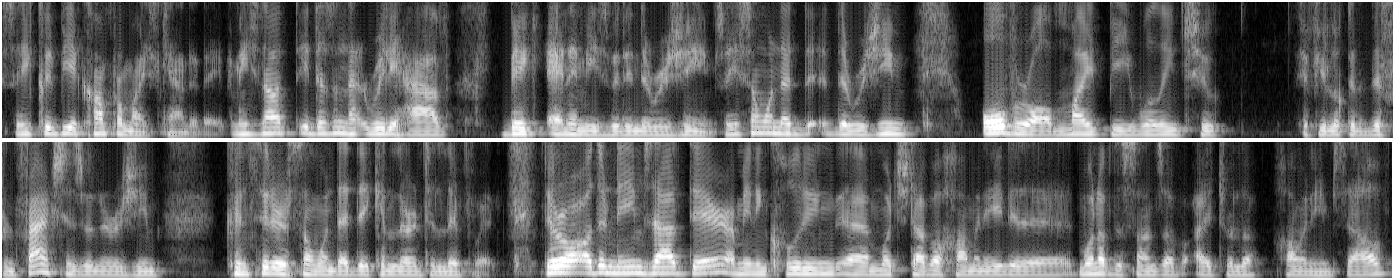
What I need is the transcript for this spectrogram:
so he could be a compromise candidate. I mean, he's not. He doesn't really have big enemies within the regime. So he's someone that the regime overall might be willing to, if you look at the different factions within the regime, consider someone that they can learn to live with. There are other names out there. I mean, including uh, Mujtaba Khamenei, the, one of the sons of Ayatollah Khamenei himself.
